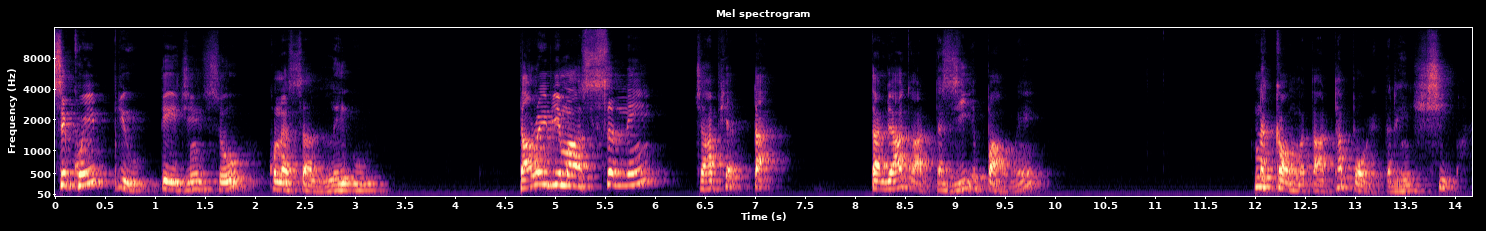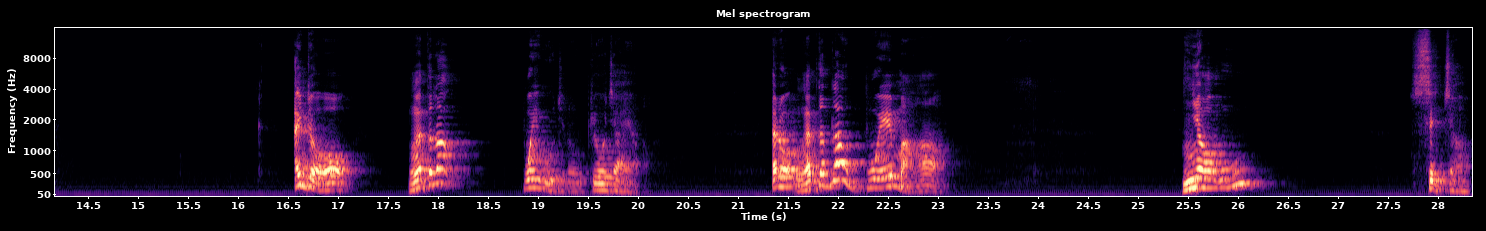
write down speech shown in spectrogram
စစ်ခွေးပြူတေချင်းဆို84ဦးဒါရီပြည်မှာစလင်း ဂျားဖြတ်တက်တံပြားကတစည်းအပါဝင်နှစ်ကောင်မတာထပ်ပေါ်တဲ့တရင်ရှိပါတယ်အဲ့တော့ငါတော့ပွဲကိုကျွန်တော်ပြောကြရအောင်အဲ့တော့ငါတော့ပွဲမှာညောင်ဦးစစ်ကြောင်း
